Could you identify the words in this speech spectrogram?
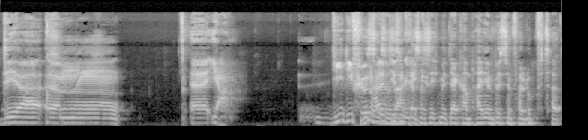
der ähm, äh, ja die, die führen halt also diesen sagen, Krieg. dass er sich mit der Kampagne ein bisschen verlupft hat.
